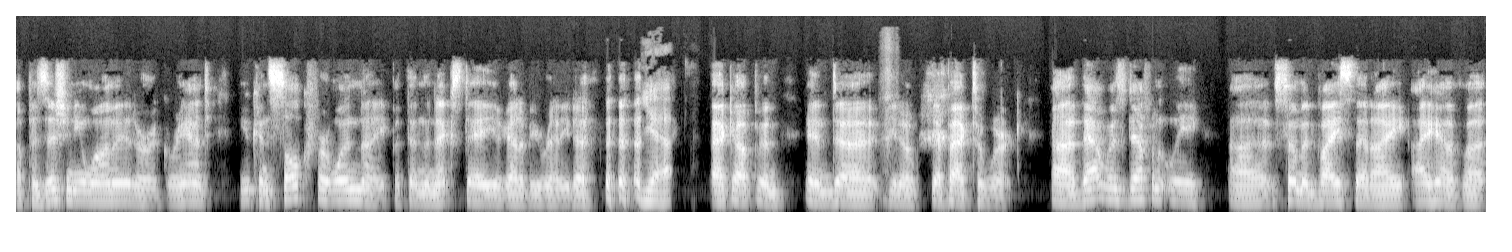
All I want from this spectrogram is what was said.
a position you wanted or a grant, you can sulk for one night, but then the next day you got to be ready to yeah back up and and uh, you know get back to work. Uh, that was definitely some advice that I, I have uh,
